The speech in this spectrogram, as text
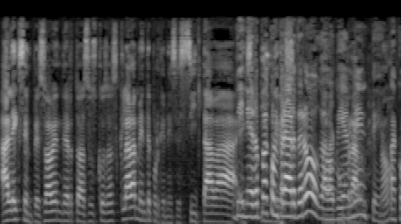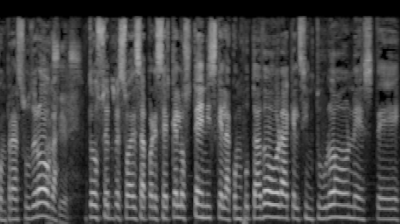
Alex empezó a vender todas sus cosas claramente porque necesitaba dinero es- para comprar droga, para obviamente, para comprar su droga. Así es. Entonces empezó a desaparecer que los tenis, que la computadora, que el cinturón, este,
